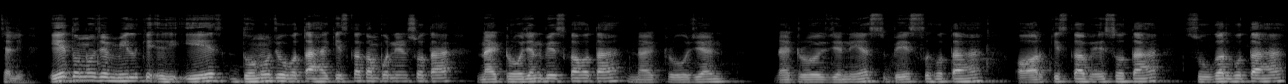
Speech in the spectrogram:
चलिए, ये दोनों जो मिल के, ये दोनों जो होता है, किसका कंपोनेंट्स होता है? नाइट्रोजन बेस का होता है। नाइट्रोजन नाइट्रोजनियस बेस होता है। और किसका बेस होता है? शुगर होता है।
